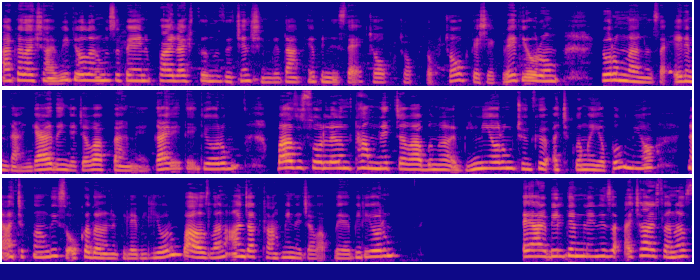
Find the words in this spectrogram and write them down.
Arkadaşlar videolarımızı beğenip paylaştığınız için şimdiden hepinize çok çok çok çok teşekkür ediyorum. Yorumlarınıza elimden geldiğince cevap vermeye gayret ediyorum. Bazı soruların tam net cevabını bilmiyorum çünkü açıklama yapılmıyor. Ne açıklandıysa o kadarını bilebiliyorum. Bazılarını ancak tahminle cevaplayabiliyorum. Eğer bildirimlerinizi açarsanız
